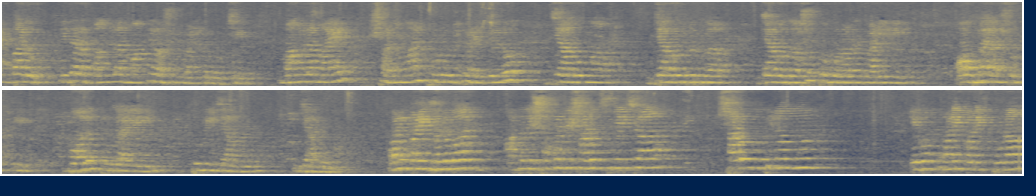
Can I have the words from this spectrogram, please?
একবারও যে তারা বাংলা মাকে অসম্মানিত করছে। বাংলা মায়ের সম্মান পুনরুদ্ধারের জন্য যাব মা, যাব দুর্গা, যাব দশক প্রহরণকারিণী অভয়া শক্তি বল প্রদায়িনী তুমি যাব যাব মা অনেক অনেক ধন্যবাদ আপনাদের সকলকে স্মারক শুভেচ্ছা স্মারক অভিনন্দন এবং অনেক অনেক প্রণাম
